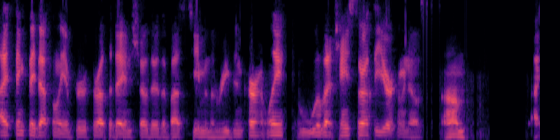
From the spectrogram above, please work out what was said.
I, think they definitely improve throughout the day and show they're the best team in the region currently. Will that change throughout the year? Who knows? Um, I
